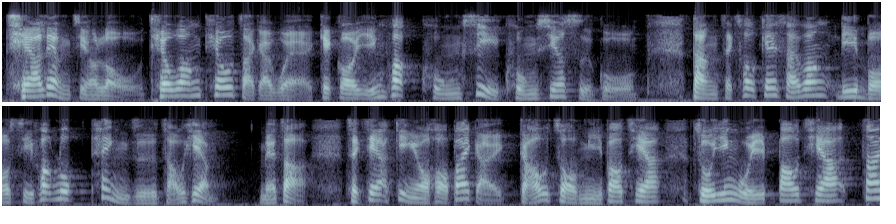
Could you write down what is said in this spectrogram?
车辆上路跳往跳载的话，结果引发困死困伤事故。但直触驾驶网你无视法律停止走险，明早直接进入河北界九座面包车，就因为包车载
